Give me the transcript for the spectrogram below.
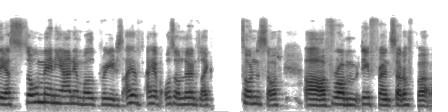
there are so many animal breeds. I have I have also learned like tons of uh, from different sort of uh,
